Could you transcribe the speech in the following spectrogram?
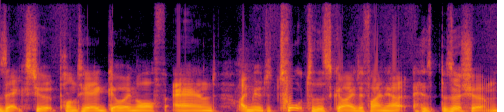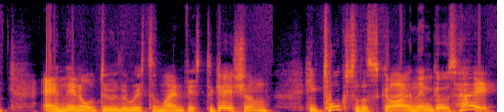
Zach Stewart Pontier going off and I'm going to talk to this guy to find out his position, and then I'll do the rest of my investigation. He talks to this guy and then goes, hey,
